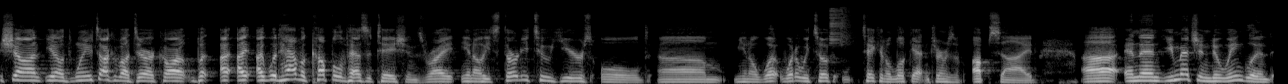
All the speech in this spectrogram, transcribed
Sean. You know, when you talk about Derek Carr, but I, I would have a couple of hesitations, right? You know, he's 32 years old. Um, you know, what what are we to- taking a look at in terms of upside? Uh, and then you mentioned New England,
